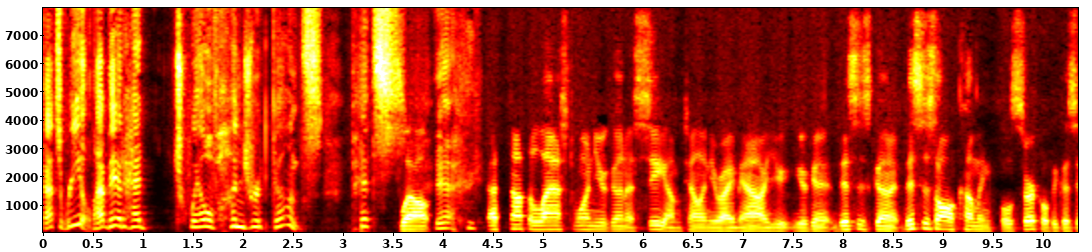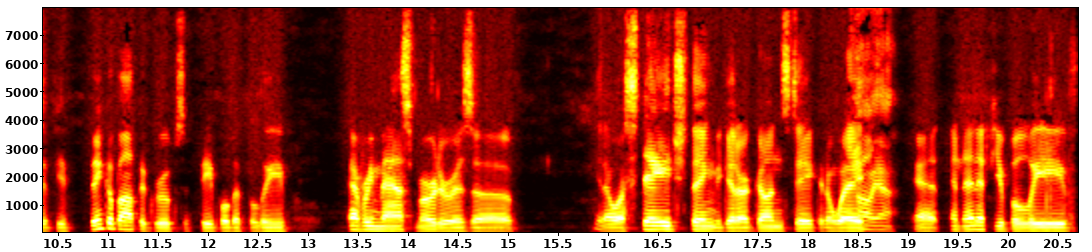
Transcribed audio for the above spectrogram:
that's real. That man had 1,200 guns. That's, Well, yeah. that's not the last one you're going to see. I'm telling you right now. You, you're going to, this is going to, this is all coming full circle because if you think about the groups of people that believe every mass murder is a, you know, a staged thing to get our guns taken away. Oh, yeah. And, and then if you believe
